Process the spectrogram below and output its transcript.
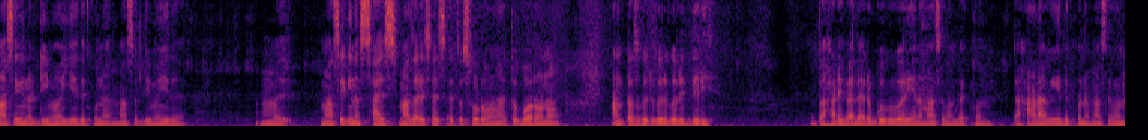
মাছে কিনা ডিম হইয়ে দেখুন, মাছের ডিম হইয়ে দেয় মাছে কিনা সাইজ মাঝারি সাইজ এত ছোটো, এত বড় না, আন্দাজ করে করে করে দেরি। তো হাড়ি ফেলে আর গুগু করিয়ে না মাসেগুন বেক্ষণ তা হাড়া গিয়ে দেখুন না মাসেগুন।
